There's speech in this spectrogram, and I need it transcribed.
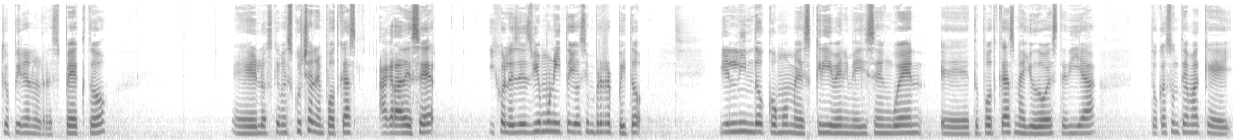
qué opinan al respecto. Eh, los que me escuchan en podcast, agradecer. Híjoles, es bien bonito, yo siempre repito, bien lindo cómo me escriben y me dicen, Gwen, eh, tu podcast me ayudó este día. Tocas un tema que,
